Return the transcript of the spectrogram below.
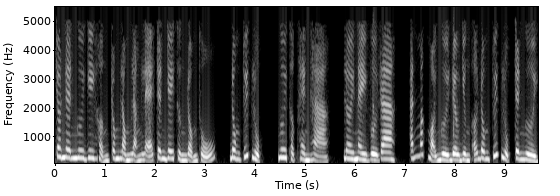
cho nên ngươi ghi hận trong lòng lặng lẽ trên dây thừng động thủ, đông tuyết lục, ngươi thật hèn hạ, lời này vừa ra, ánh mắt mọi người đều dừng ở đông tuyết lục trên người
